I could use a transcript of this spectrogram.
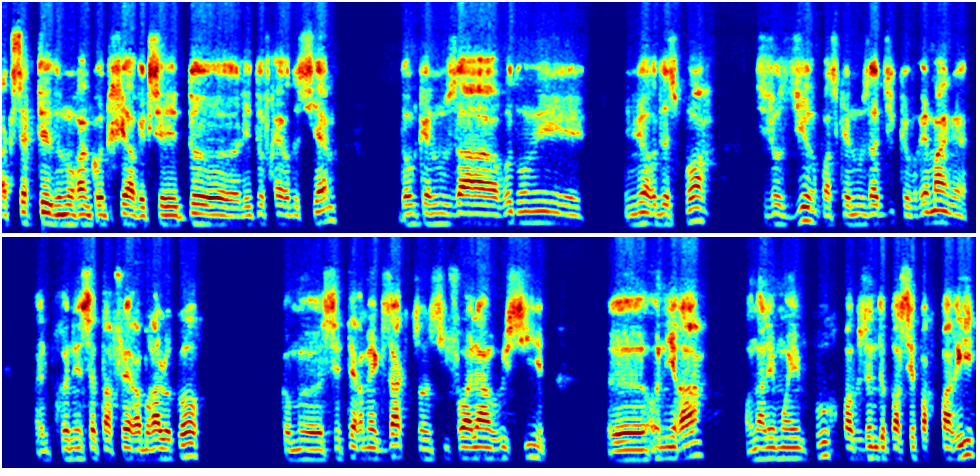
accepté de nous rencontrer avec deux, les deux frères de Siem. Donc, elle nous a redonné une heure d'espoir, si j'ose dire, parce qu'elle nous a dit que vraiment elle prenait cette affaire à bras le corps. Comme euh, ces termes exacts sont s'il faut aller en Russie, euh, on ira. On a les moyens pour, pas besoin de passer par Paris.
